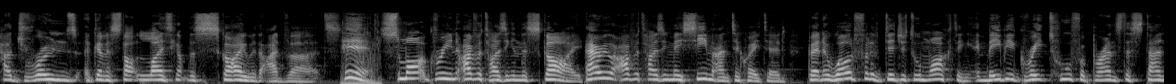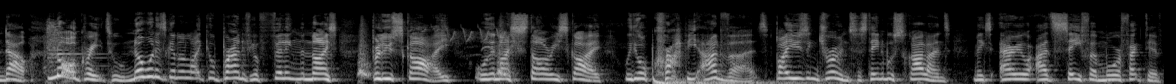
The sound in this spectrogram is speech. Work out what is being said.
how drones are going to start lighting up the sky with adverts. Here, smart green advertising in the sky. Aerial advertising may seem antiquated, but in a world full of digital marketing, it may be a great tool for brands to stand out. Not a great tool. No one is going to like your brand if you're filling the nice blue sky or the nice starry sky with your crappy adverts. By using drones, sustainable skylines makes aerial ads safer, more effective,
